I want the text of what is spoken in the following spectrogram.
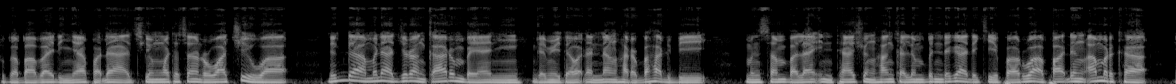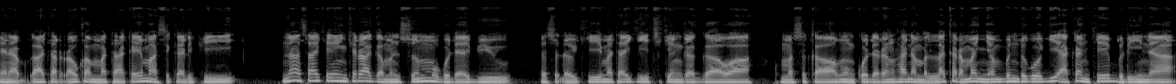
shugaba biden ya faɗa a cikin wata sanarwa cewa duk da muna jiran ƙarin bayani game da waɗannan harbe-harbe mun san bala'in tashin hankalin bindiga da ke faruwa a faɗin amurka yana buƙatar ɗaukan matakai masu ƙarfi. Na sake yin kira ga mu guda biyu da su ɗauki mataki cikin gaggawa kuma su kawo min ƙudurin hana mallakar manyan bindigogi a kan teburi na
